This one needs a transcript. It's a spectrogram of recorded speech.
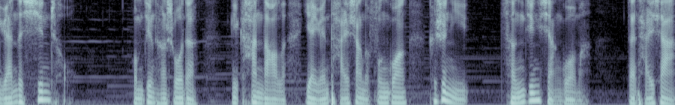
员的薪酬。我们经常说的，你看到了演员台上的风光，可是你曾经想过吗？在台下。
